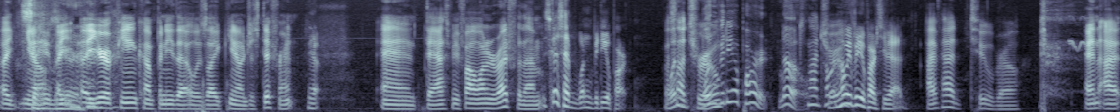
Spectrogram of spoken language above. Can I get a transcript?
a you know Same a, here. a European company that was like you know just different. Yeah. And they asked me if I wanted to ride for them. This guy's had one video part. That's one, not true. One video part. No. It's not How, true. how many video parts you had? I've had two, bro. and I,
